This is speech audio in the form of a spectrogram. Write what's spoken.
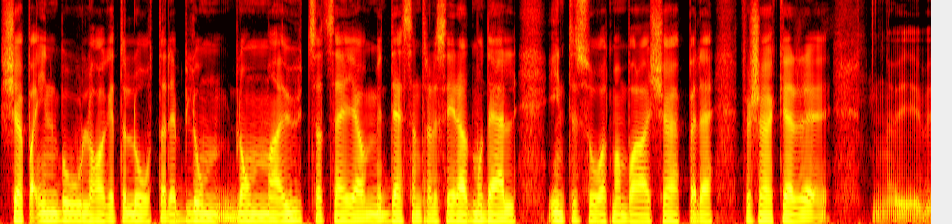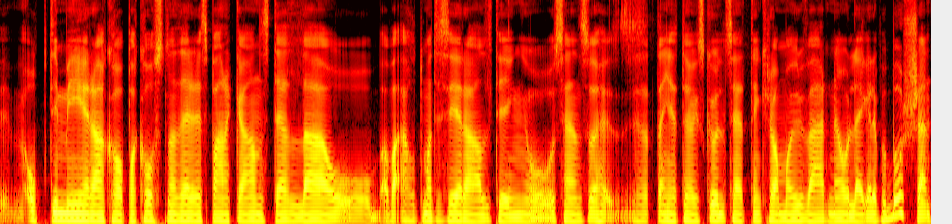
köpa in bolaget och låta det blom, blomma ut så att säga med decentraliserad modell. Inte så att man bara köper det, försöker eh, optimera, kapa kostnader, sparka anställda och automatisera allting och sen så sätta en jättehög skuldsättning, krama ur värdena och lägga det på börsen.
